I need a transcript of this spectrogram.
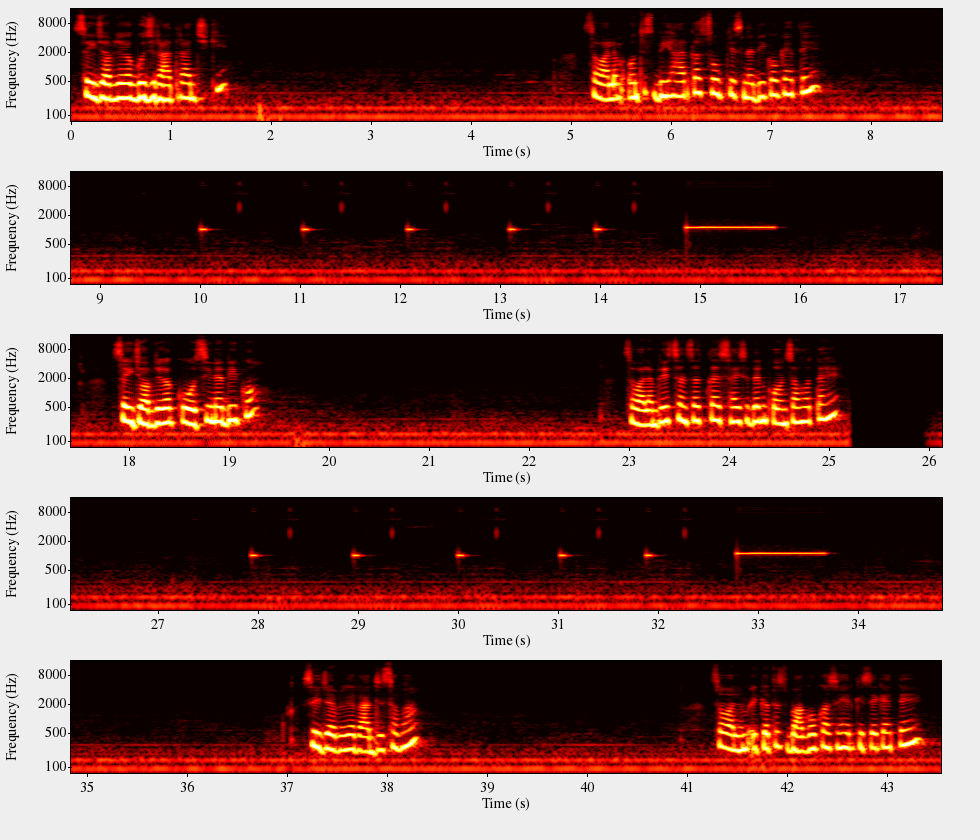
सही जवाब जगह गुजरात राज्य की। सवाल नंबर उनतीस, बिहार का शोक किस नदी को कहते हैं? सही जवाब जगह कोसी नदी को। सवाल नंबर संसद का स्थायी सदन कौन सा होता है? सही जवाब है राज्यसभा। सवाल नंबर इकतीस बागों का शहर किसे कहते हैं?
